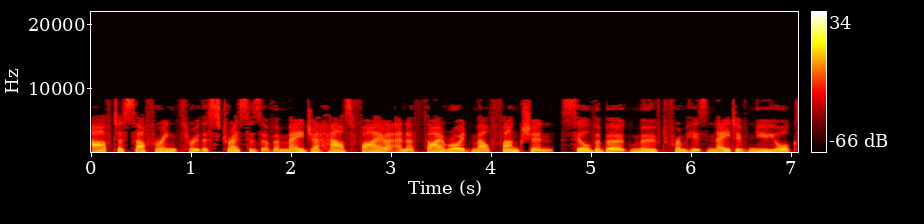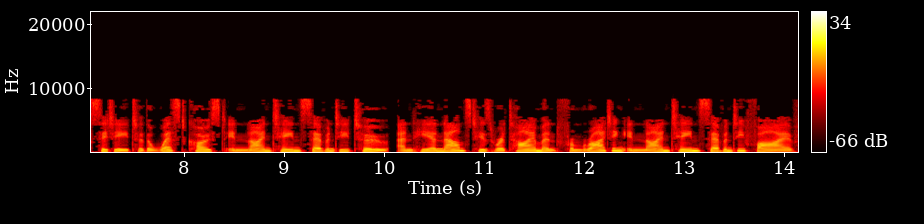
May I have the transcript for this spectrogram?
After suffering through the stresses of a major house fire and a thyroid malfunction, Silverberg moved from his native New York City to the West Coast in 1972, and he announced his retirement from writing in 1975.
